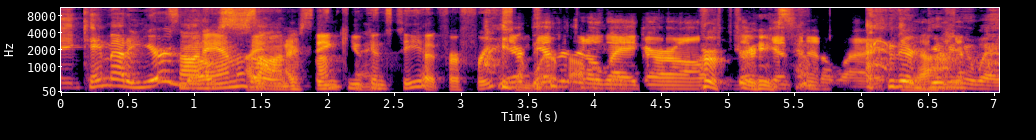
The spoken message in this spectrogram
It came out a year It's ago. on so- Amazon. I or think you can see it for free. They're somewhere, giving it away, girl. For They're free. giving it away. They're Yeah. giving away.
